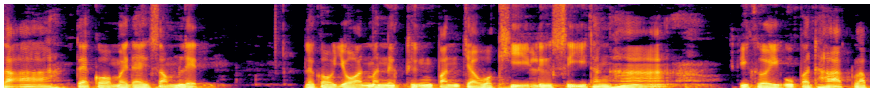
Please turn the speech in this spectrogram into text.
ษา แต่ก็ไม่ได้สำเร็จ แล้วก็ย้อนมานึกถึงปัญจวัคคีย์ฤาษีทั้งห้าที่เคยอุปถากรับ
